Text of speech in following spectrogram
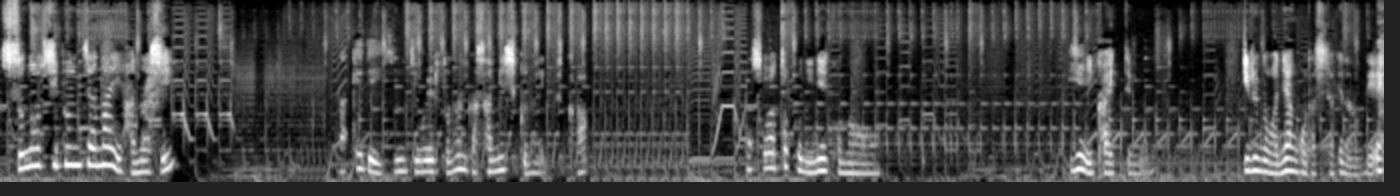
素の自分じゃない話だけで一日終えるとなんか寂しくないですか？私は特にね、この、家に帰っても、いるのはニャンコたちだけなので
